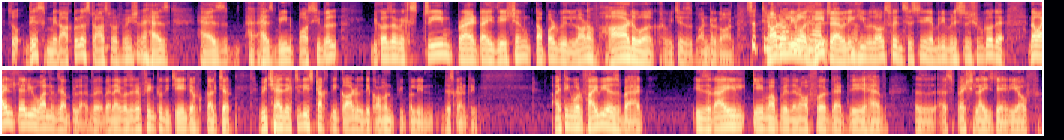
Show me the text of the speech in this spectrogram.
So this miraculous transformation has has has been possible because of extreme prioritization coupled with a lot of hard work which is undergone. So Not only was he traveling, yeah. he was also insisting every minister should go there. Now, I'll tell you one example. uh, When I was referring to the change of culture, which has actually struck the chord with the common people in this country. I think about five years back, Israel came up with an offer that they have a, a specialized area of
